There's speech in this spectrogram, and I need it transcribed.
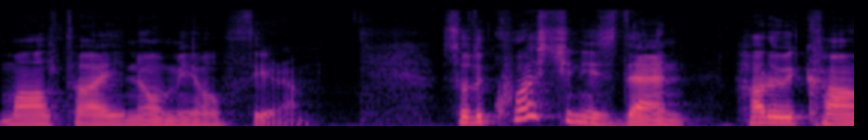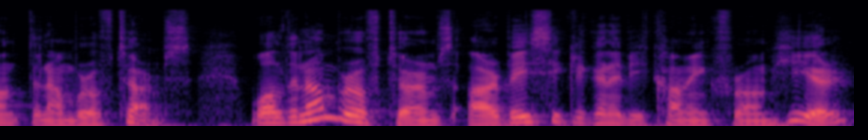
multinomial theorem. So the question is then, how do we count the number of terms? Well, the number of terms are basically going to be coming from here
